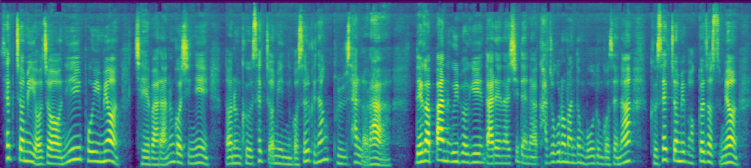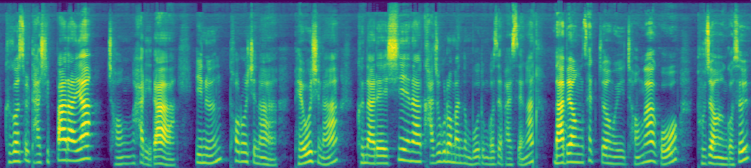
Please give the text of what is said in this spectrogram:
색점이 여전히 보이면 재발하는 것이니 너는 그 색점이 있는 것을 그냥 불살러라. 내가 빤 의복이 날에나 실에나 가죽으로 만든 모든 것에나 그 색점이 벗겨졌으면 그것을 다시 빨아야 정하리라. 이는 털옷이나 배옷이나 그날의 시에나 가죽으로 만든 모든 것에 발생한 나병 색점의 정하고 부정한 것을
